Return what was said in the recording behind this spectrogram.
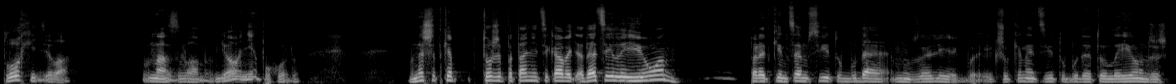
плохі діла в нас з вами. В нього ні, походу. Мене ще таке теж питання цікавить: а де цей легіон перед кінцем світу буде? Ну, взагалі, якби, якщо кінець світу буде, то легіон же ж,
